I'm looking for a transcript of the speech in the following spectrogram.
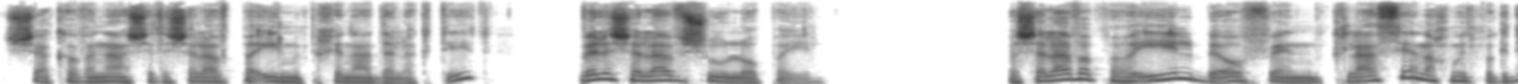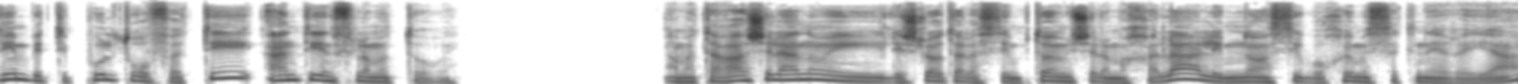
שהכוונה שזה שלב פעיל מבחינה דלקתית, ולשלב שהוא לא פעיל. בשלב הפעיל, באופן קלאסי, אנחנו מתמקדים בטיפול תרופתי אנטי-אינפלמטורי. המטרה שלנו היא לשלוט על הסימפטומים של המחלה, למנוע סיבוכים מסכני ראייה,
